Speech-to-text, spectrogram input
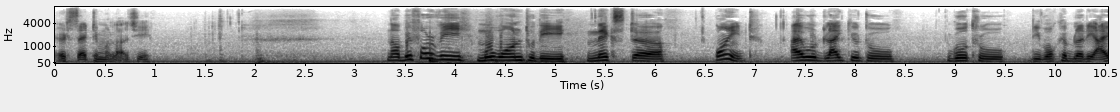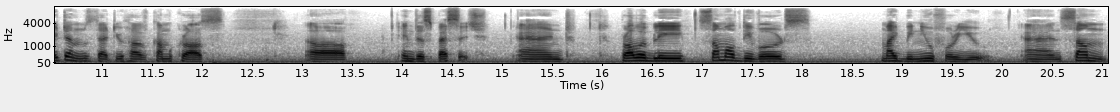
its etymology. Now, before we move on to the next uh, point, I would like you to go through the vocabulary items that you have come across uh, in this passage, and probably some of the words might be new for you, and some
